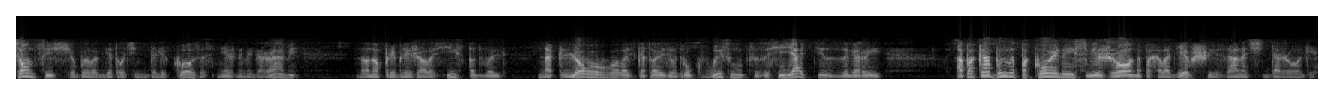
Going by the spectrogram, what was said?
Солнце еще было где-то очень далеко, за снежными горами, но оно приближалось исподволь, наклевывалось, готовясь вдруг высунуться, засиять из-за горы, а пока было покойно и свежо на похолодевшей за ночь дороге.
